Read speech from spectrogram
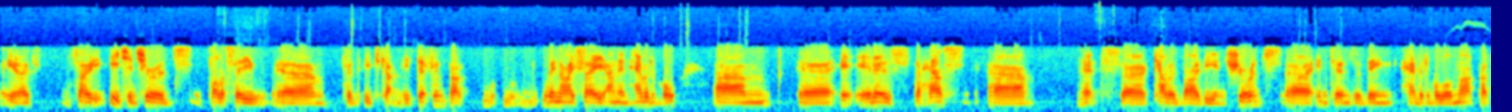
you know, so each insurance policy um, for each company is different. But when I say uninhabitable, um, uh, it, it is the house uh, that's uh, covered by the insurance uh, in terms of being habitable or not. But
